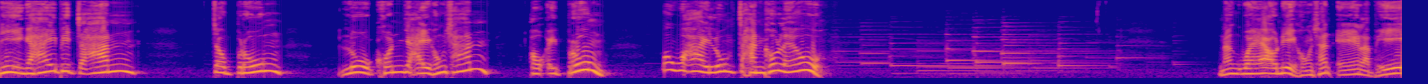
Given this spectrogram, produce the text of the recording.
นี่ไงพี่จัน เจ้าปรุง ลูกคนใหญ่ของฉัน เอาไอ้ปรุงมาไหว้ลุงจันเขาแล้วนางแววนี่ของฉันเองล่ะพี่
